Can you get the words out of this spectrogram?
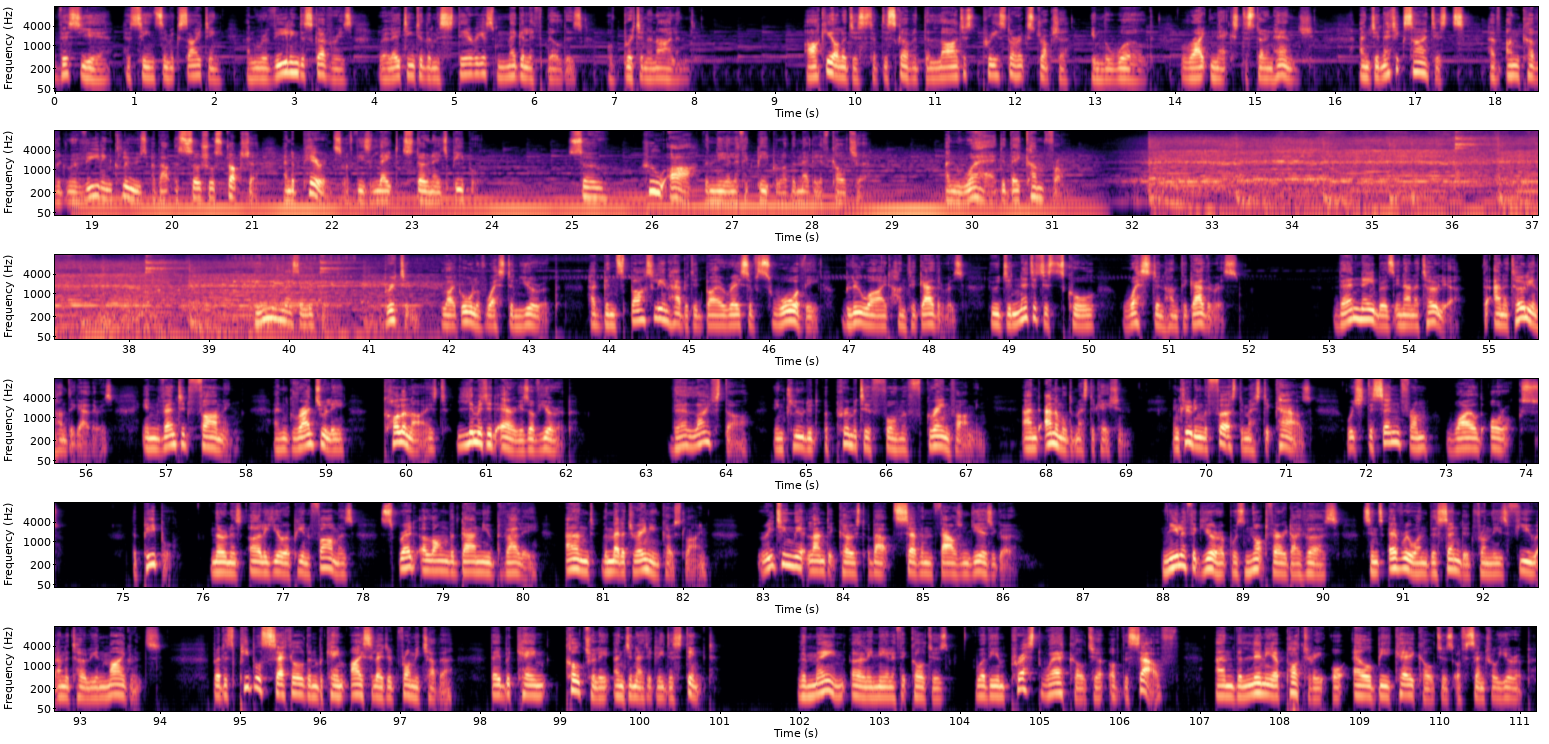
This year has seen some exciting and revealing discoveries relating to the mysterious megalith builders of Britain and Ireland. Archaeologists have discovered the largest prehistoric structure in the world right next to Stonehenge, and genetic scientists have uncovered revealing clues about the social structure and appearance of these late Stone Age people. So, who are the Neolithic people of the megalith culture? And where did they come from? In the Mesolithic, Britain, like all of Western Europe, had been sparsely inhabited by a race of swarthy, blue eyed hunter gatherers who geneticists call Western hunter gatherers. Their neighbours in Anatolia, the Anatolian hunter gatherers, invented farming and gradually colonized limited areas of Europe. Their lifestyle included a primitive form of grain farming and animal domestication, including the first domestic cows, which descend from wild aurochs. The people, known as early European farmers, spread along the Danube Valley and the Mediterranean coastline, reaching the Atlantic coast about 7,000 years ago. Neolithic Europe was not very diverse, since everyone descended from these few Anatolian migrants. But as people settled and became isolated from each other, they became culturally and genetically distinct. The main early Neolithic cultures were the impressed ware culture of the south and the linear pottery or LBK cultures of Central Europe.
